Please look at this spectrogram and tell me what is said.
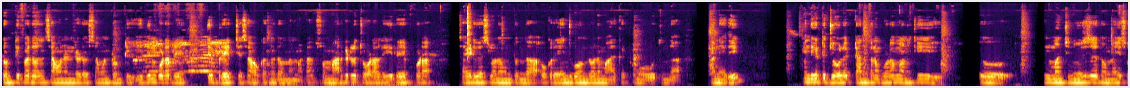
twenty five thousand seven hundred seven twenty ఇదిని కూడా రే ఇది బ్రేక్ చేసే అవకాశం అయితే ఉందన్నమాట. సో మార్కెట్లో చూడాలి రేపు కూడా సైడ్ వేస్లోనే ఉంటుందా ఒక రేంజ్ బౌండ్లోనే మార్కెట్ మూవ్ అవుతుందా అనేది. ఎందుకంటే జూలై టెన్త్న కూడా మనకి మంచి న్యూసెస్ అయితే ఉన్నాయి. సో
